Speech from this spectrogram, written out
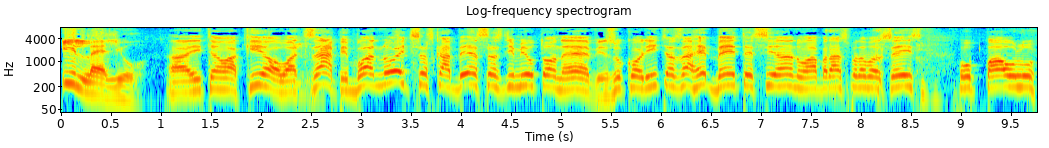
e Lélio. Aí então aqui, ó, WhatsApp. Boa noite, seus cabeças de Milton Neves. O Corinthians arrebenta esse ano. Um abraço pra vocês. O Paulo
